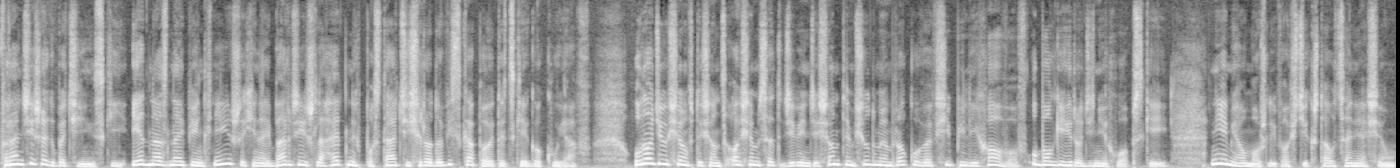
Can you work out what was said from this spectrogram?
Franciszek Beciński, jedna z najpiękniejszych i najbardziej szlachetnych postaci środowiska poetyckiego Kujaw. Urodził się w 1897 roku we wsi Pilichowo, w ubogiej rodzinie chłopskiej. Nie miał możliwości kształcenia się.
